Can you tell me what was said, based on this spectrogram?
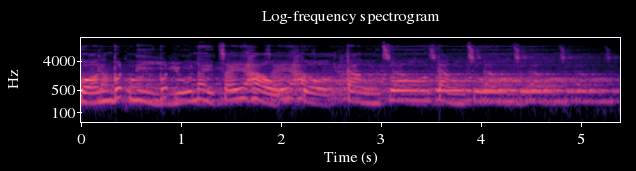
观不离于内在好果，当作当作。当作当作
